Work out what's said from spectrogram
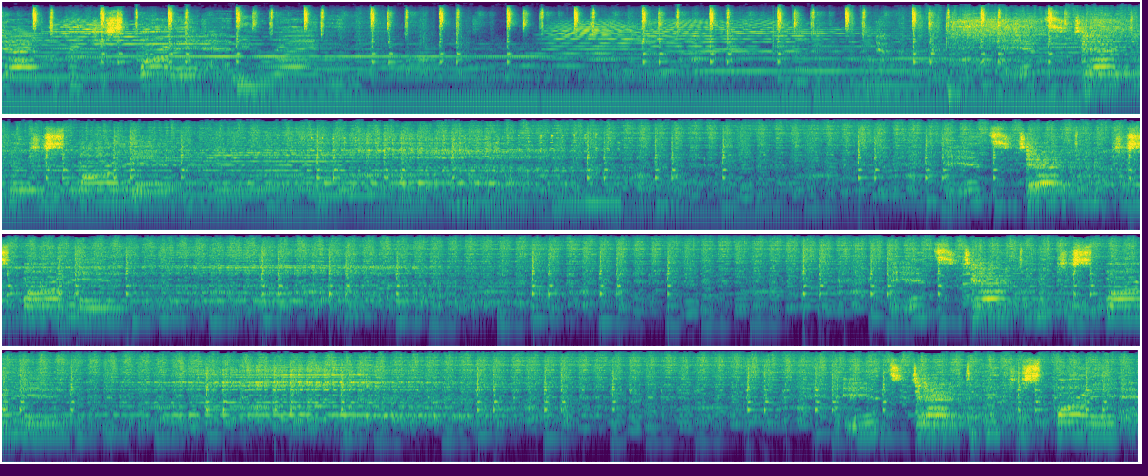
subject, we can start it anyway. Interject, we can start it. Interject, we can start it. for it.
